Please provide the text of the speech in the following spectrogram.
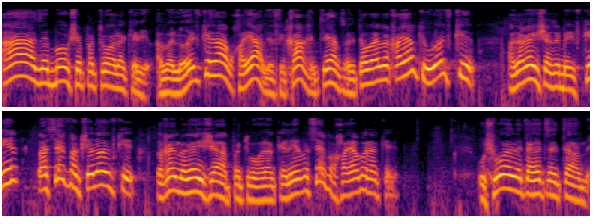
אה, זה בור שפטרו על הכלים. אבל לא הפקירם, חייב, לפיכך הצליח צריתו בעבר חייב, כי הוא לא הפקיר. אז הרישא זה בהפקיר, והספר כשלא הפקיר. לכן ברישא פטרו על הכלים, והספר חייב על הכלים. ושמואל מתרץ לטעמי.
